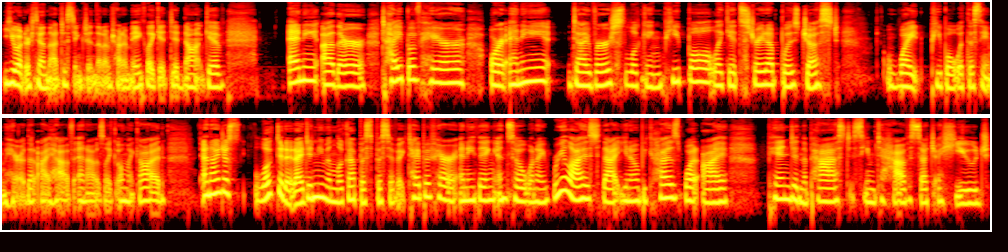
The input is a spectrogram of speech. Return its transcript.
you understand that distinction that I'm trying to make. Like, it did not give any other type of hair or any diverse looking people. Like, it straight up was just white people with the same hair that I have. And I was like, oh my God. And I just looked at it. I didn't even look up a specific type of hair or anything. And so when I realized that, you know, because what I pinned in the past seemed to have such a huge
